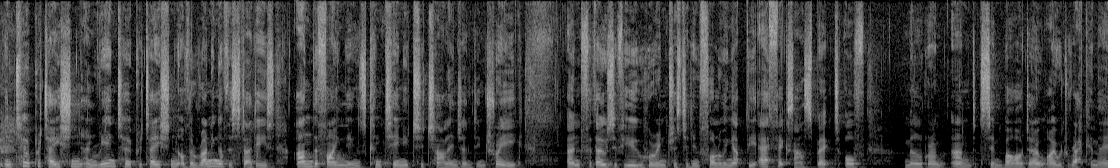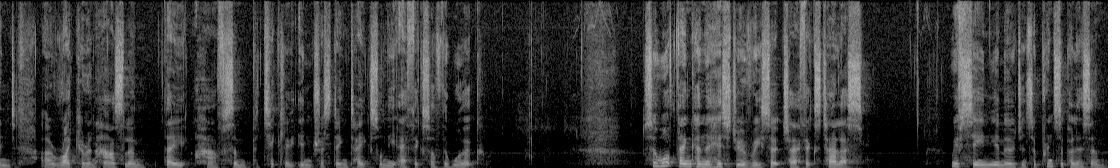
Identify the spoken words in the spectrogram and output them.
interpretation and reinterpretation of the running of the studies and the findings continued to challenge and intrigue. And for those of you who are interested in following up the ethics aspect of Milgram and Zimbardo, I would recommend uh, Reicher and Haslam. They have some particularly interesting takes on the ethics of the work. So what then can the history of research ethics tell us? We've seen the emergence of principalism,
